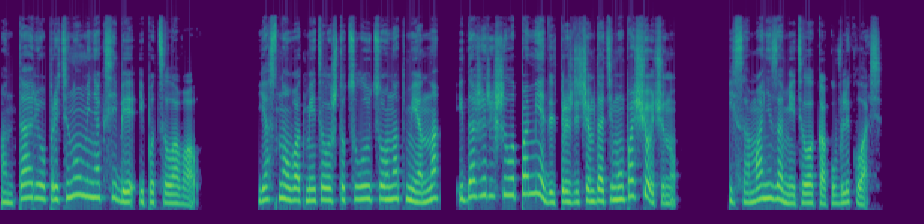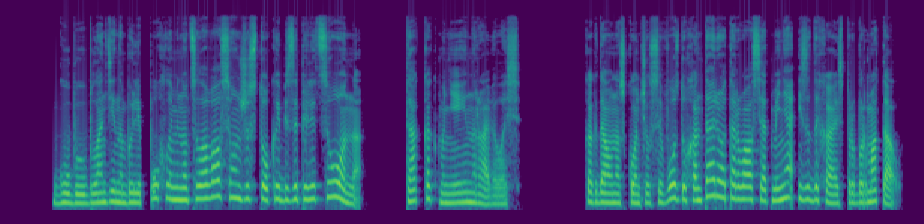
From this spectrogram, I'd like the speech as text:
Антарио притянул меня к себе и поцеловал. Я снова отметила, что целуется он отменно, и даже решила помедлить, прежде чем дать ему пощечину и сама не заметила, как увлеклась. Губы у блондина были пухлыми, но целовался он жестоко и безапелляционно, так, как мне и нравилось. Когда у нас кончился воздух, Антарио оторвался от меня и, задыхаясь, пробормотал.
